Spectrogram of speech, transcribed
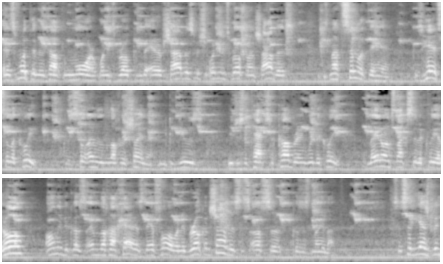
And it's mutter to talk more when it's broken the Erev Shabbos, when it's broken on Shabbos, it's not similar to here. Because here it's still a Kli. It's still under the Lachar Shaina. You could use, you just attach the covering with the Kli. Later on, it's not considered kli at all, only because emloch acheres. Therefore, when it broke on Shabbos, it's also because it's neilat. So it said yes, bin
